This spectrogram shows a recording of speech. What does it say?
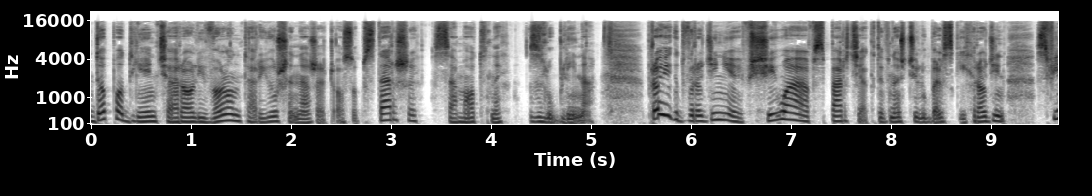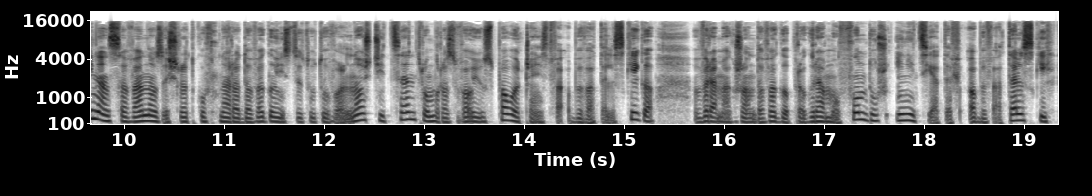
do podjęcia roli wolontariuszy na rzecz osób starszych, samotnych, z Lublina. Projekt w rodzinie wsiła, wsparcie aktywności lubelskich rodzin sfinansowano ze środków Narodowego Instytutu Wolności Centrum Rozwoju Społeczeństwa Obywatelskiego w ramach rządowego programu Fundusz Inicjatyw Obywatelskich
